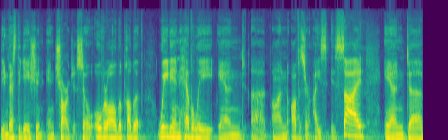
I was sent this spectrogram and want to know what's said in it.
the investigation and charges. So overall, the public weighed in heavily and uh, on Officer Ice's side, and uh,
